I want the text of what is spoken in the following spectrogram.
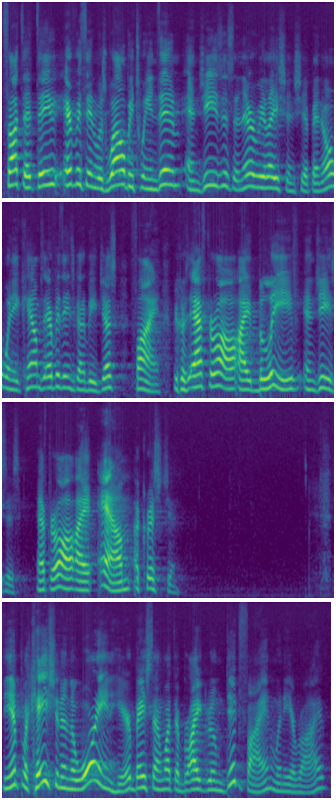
Thought that they, everything was well between them and Jesus and their relationship. And oh, when he comes, everything's going to be just fine. Because after all, I believe in Jesus. After all, I am a Christian. The implication and the warning here, based on what the bridegroom did find when he arrived,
